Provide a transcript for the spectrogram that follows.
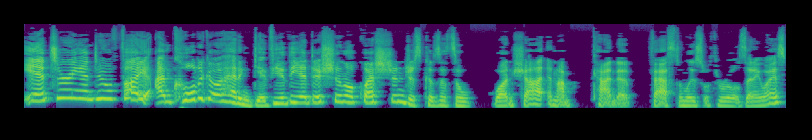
entering into a fight. I'm cool to go ahead and give you the additional question just because it's a one shot and I'm kind of fast and loose with rules anyways.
